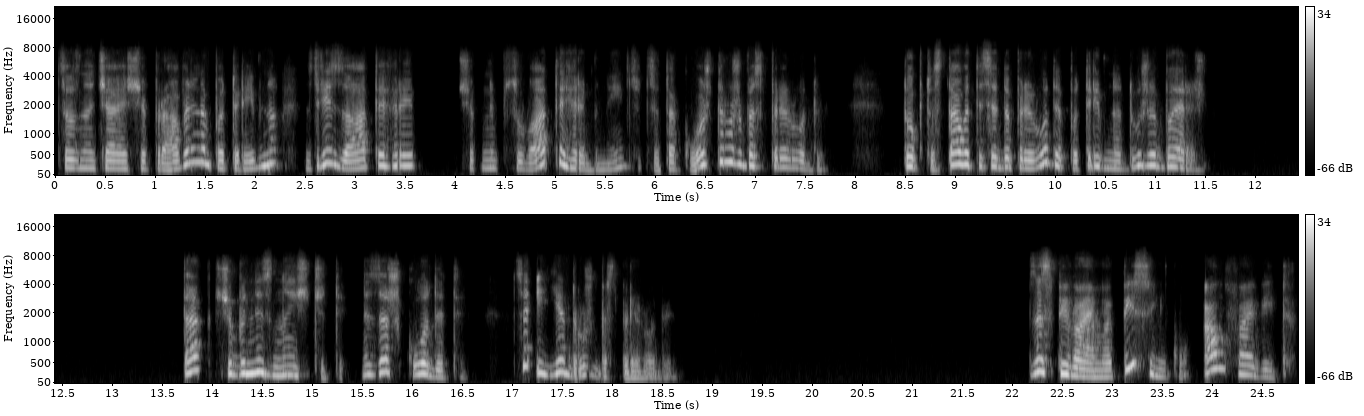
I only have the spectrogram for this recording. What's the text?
це означає, що правильно потрібно зрізати гриб, щоб не псувати грибницю. Це також дружба з природою. Тобто ставитися до природи потрібно дуже бережно. Так, щоб не знищити, не зашкодити. Це і є дружба з природою. Заспіваємо пісеньку Алфавіт.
